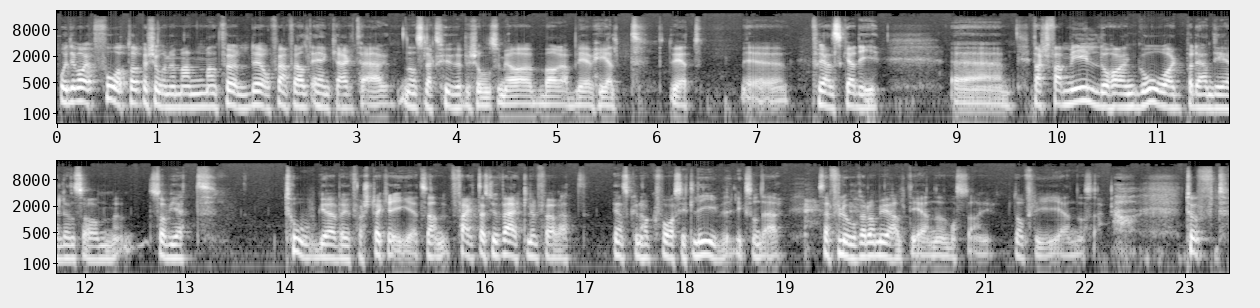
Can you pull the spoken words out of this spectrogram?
och det var ett fåtal personer man, man följde och framförallt en karaktär. Någon slags huvudperson som jag bara blev helt, du vet, eh, förälskad i. Eh, vars familj då har en gård på den delen som Sovjet tog över i första kriget. Så han fightas ju verkligen för att ens kunna ha kvar sitt liv liksom där. Sen förlorar de ju allt igen och då måste han ju, de fly igen och så. Tufft,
